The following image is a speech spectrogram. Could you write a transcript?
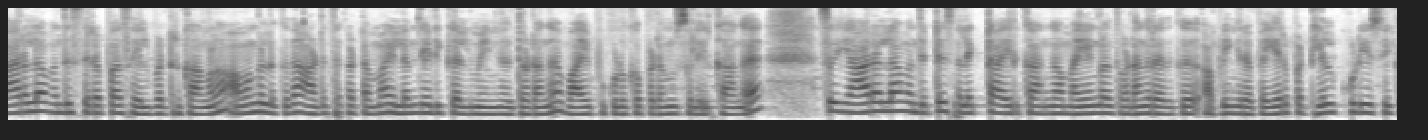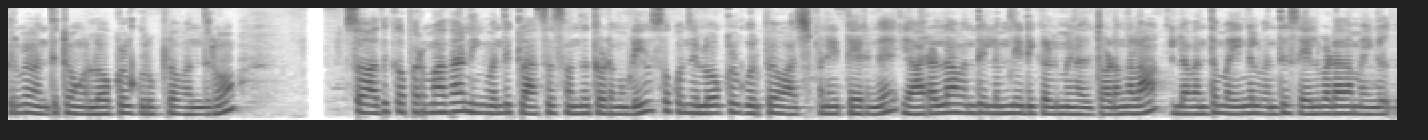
யாரெல்லாம் வந்து சிறப்பாக செயல்பட்டுருக்காங்களோ அவங்களுக்கு தான் அடுத்த கட்டமாக இளம் தேடி கல்வி மையங்கள் தொடங்க வாய்ப்பு கொடுக்கப்படும் சொல்லியிருக்காங்க. ஸோ யாரெல்லாம் வந்துட்டு செலக்ட் ஆகிருக்காங்க மையங்கள் தொடங்குறதுக்கு அப்படிங்கிற பெயர் பட்டியல் கூடிய சீக்கிரமே வந்துட்டு அவங்க லோக்கல் குரூப்பில் வந்துடும் ஸோ அதுக்கப்புறமா தான் நீங்கள் வந்து கிளாஸஸ் வந்து தொடங்க முடியும். ஸோ கொஞ்சம் லோக்கல் குரூப்பை வாட்ச் பண்ணிகிட்டே இருங்க. யாரெல்லாம் வந்து இளந்தேடி கல்விகள் தொடங்கலாம் இல்லை வந்து மையங்கள் வந்து செயல்படாத மையங்கள்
